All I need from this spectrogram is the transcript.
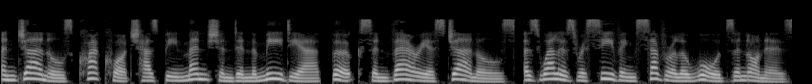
and journals Quackwatch has been mentioned in the media, books and various journals, as well as receiving several awards and honors.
